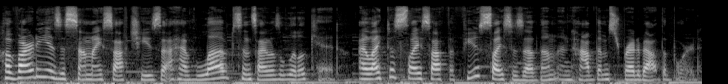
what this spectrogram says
Havarti is a semi-soft cheese that I have loved since I was a little kid. I like to slice off a few slices of them and have them spread about the board.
